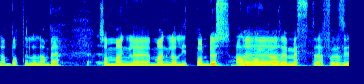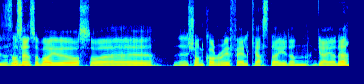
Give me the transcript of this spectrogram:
Lambert, eller Lambert, som mangler, mangler litt pondus. Han mangler uh, det meste, for å si det sånn. og sen så var jo også eh, Sean Connery feilkasta i den greia der.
